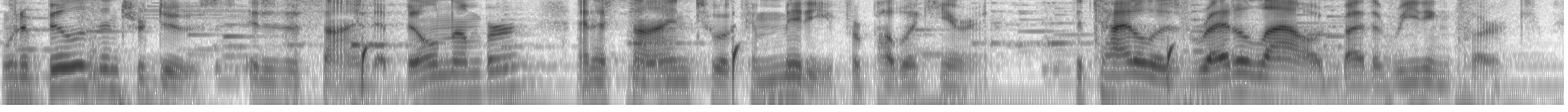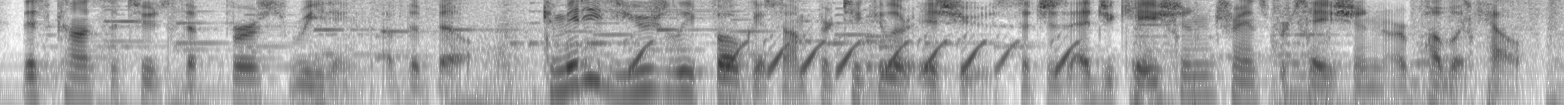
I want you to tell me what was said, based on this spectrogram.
When a bill is introduced, it is assigned a bill number and assigned to a committee for public hearing. The title is read aloud by the reading clerk. This constitutes the first reading of the bill. Committees usually focus on particular issues such as education, transportation, or public health.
